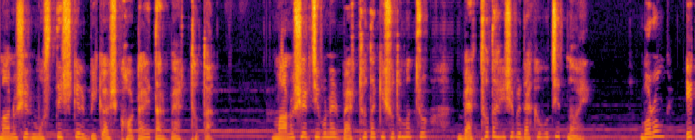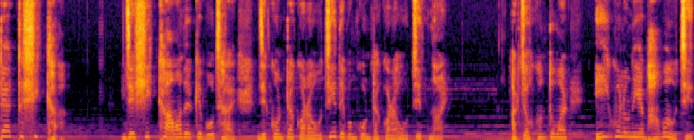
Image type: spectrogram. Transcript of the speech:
মানুষের মস্তিষ্কের বিকাশ ঘটায় তার ব্যর্থতা। মানুষের জীবনের ব্যর্থতা কি শুধুমাত্র ব্যর্থতা হিসেবে দেখা উচিত নয়, বরং এটা একটা শিক্ষা। যে শিক্ষা আমাদেরকে বোঝায় যে কোনটা করা উচিত এবং কোনটা করা উচিত নয়। আর যখন তোমার এইগুলো নিয়ে ভাবা উচিত,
